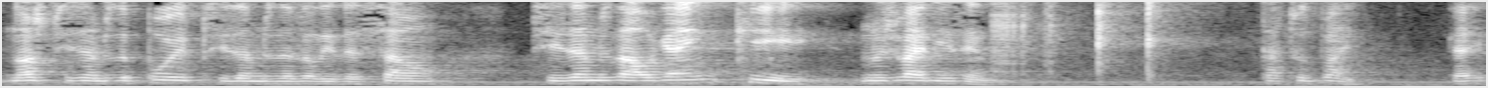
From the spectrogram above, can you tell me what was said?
Nós precisamos de apoio, precisamos da validação, precisamos de alguém que nos vai dizendo: está tudo bem, ok?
